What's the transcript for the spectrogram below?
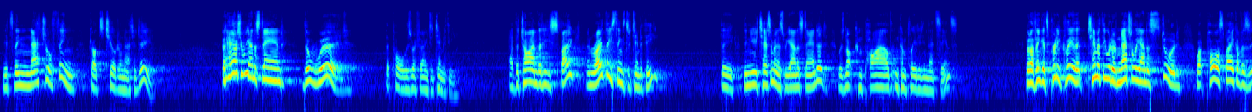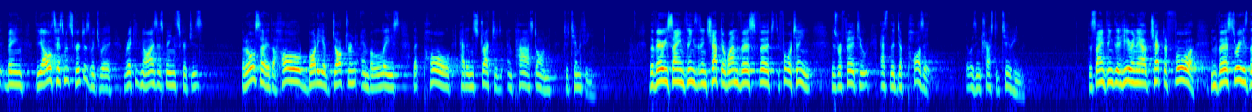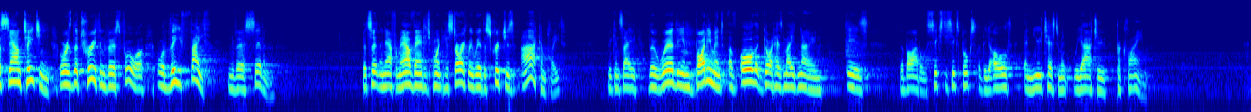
It's the natural thing God's children are to do. But how should we understand the word that Paul is referring to Timothy? At the time that he spoke and wrote these things to Timothy, the, the New Testament, as we understand it, was not compiled and completed in that sense. But I think it's pretty clear that Timothy would have naturally understood what Paul spoke of as being the Old Testament scriptures, which were recognized as being scriptures, but also the whole body of doctrine and beliefs that Paul had instructed and passed on to Timothy. The very same things that in chapter 1, verse 14 is referred to as the deposit that was entrusted to him. The same thing that here in our chapter 4 in verse 3 is the sound teaching, or is the truth in verse 4, or the faith in verse 7. But certainly now, from our vantage point, historically, where the scriptures are complete, we can say the word, the embodiment of all that God has made known is the Bible. The 66 books of the Old and New Testament we are to proclaim.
